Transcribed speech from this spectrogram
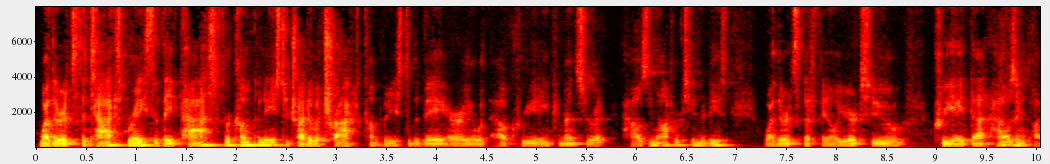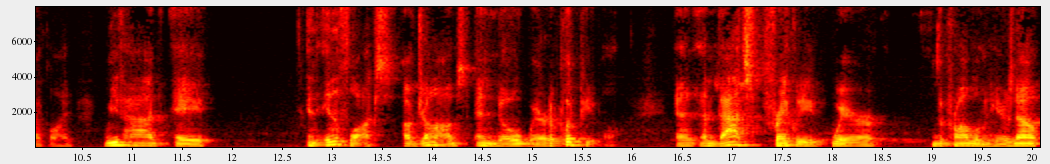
whether it's the tax breaks that they passed for companies to try to attract companies to the Bay Area without creating commensurate housing opportunities, whether it's the failure to create that housing pipeline, we've had a an influx of jobs and know where to put people. And, and that's frankly where the problem in here is. Now,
